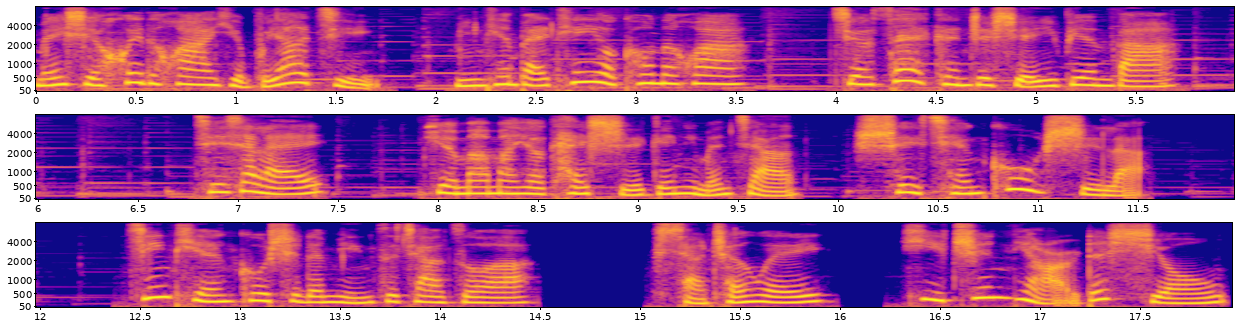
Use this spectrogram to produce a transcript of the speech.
没学会的话也不要紧，明天白天有空的话，就再跟着学一遍吧。接下来。月妈妈要开始给你们讲睡前故事了。今天故事的名字叫做《想成为一只鸟儿的熊》。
